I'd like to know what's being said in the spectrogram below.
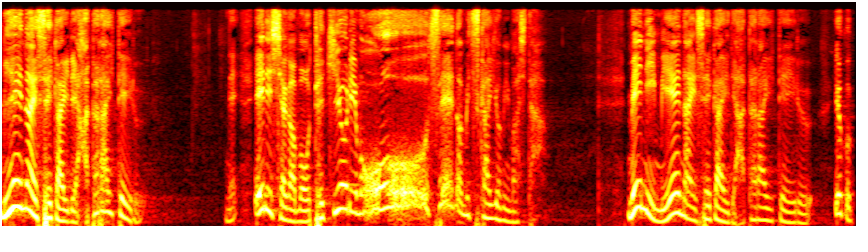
う見えない世界で働いている、ね、エリシャがもう敵よりも大勢の見つかりを見ました。目に見えない世界で働いている。よく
